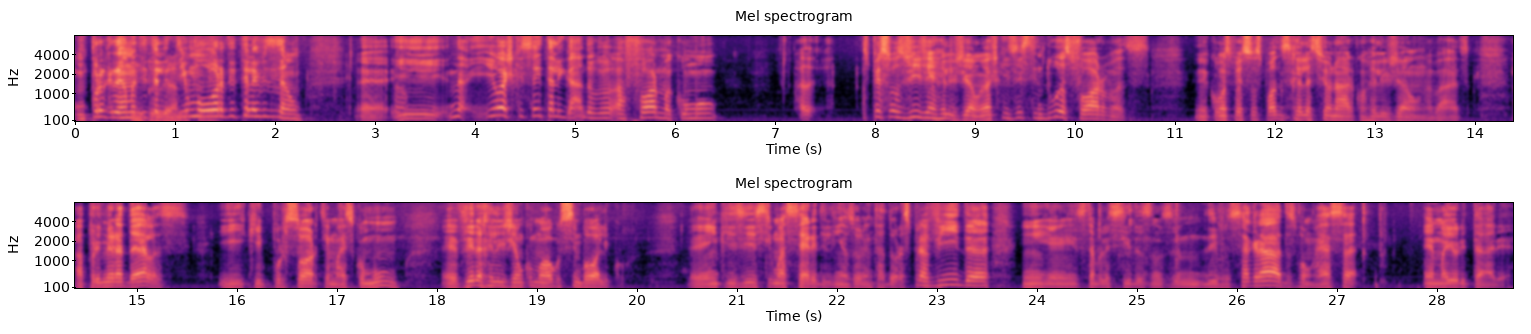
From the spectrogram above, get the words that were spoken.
um programa, um de, programa de, humor de televisão. É, oh. E não, eu acho que isso aí está ligado à forma como a, as pessoas vivem a religião. Eu acho que existem duas formas né, como as pessoas podem se relacionar com a religião. Né, a primeira delas, e que por sorte é mais comum, é ver a religião como algo simbólico. Em que existe uma série de linhas orientadoras para a vida, em, estabelecidas nos livros sagrados. Bom, essa é maioritária.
